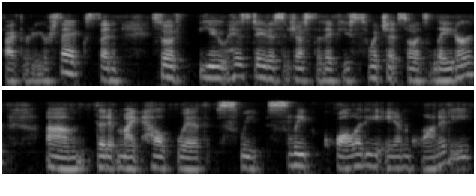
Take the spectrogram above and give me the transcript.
5:30 or 6. And so if you, his data suggests that if you switch it so it's later, um, that it might help with sleep sleep quality and quantity.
